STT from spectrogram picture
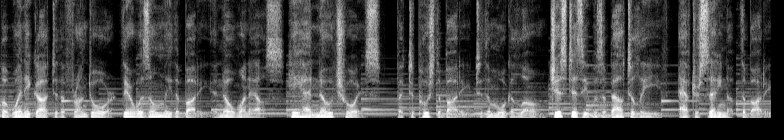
but when he got to the front door, there was only the body and no one else. He had no choice but to push the body to the morgue alone. Just as he was about to leave, after setting up the body,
